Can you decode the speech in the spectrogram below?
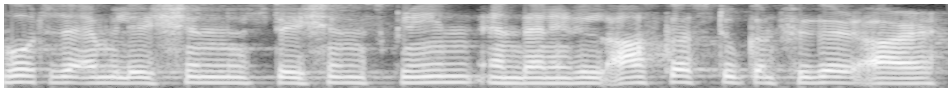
go to the emulation station screen and then it will ask us to configure our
